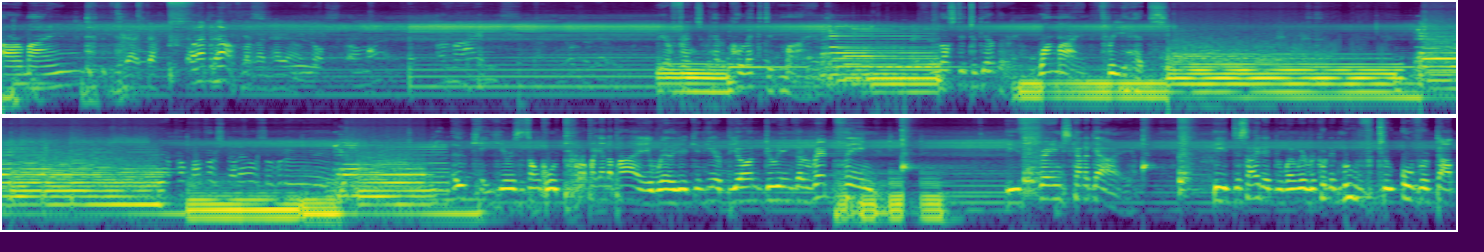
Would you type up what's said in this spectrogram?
our mind. What happened now? We lost our minds. We are friends, we have a collective mind. We lost it together. One mind, three heads. Okay, here is a song called Propaganda Pie, where you can hear Björn doing the red thing. He's a strange kind of guy. He decided when we recorded Move to overdub,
